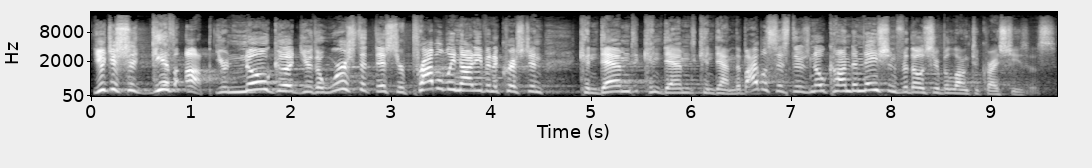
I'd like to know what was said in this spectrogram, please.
You just should give up. You're no good. You're the worst at this. You're probably not even a Christian. Condemned, condemned, condemned. The Bible says there's no condemnation for those who belong to Christ Jesus.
